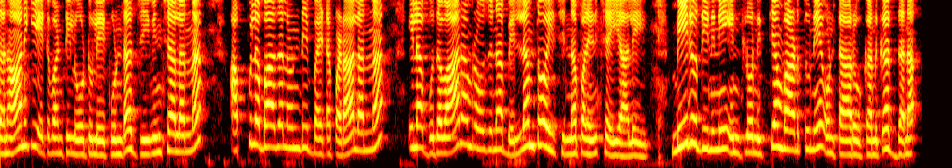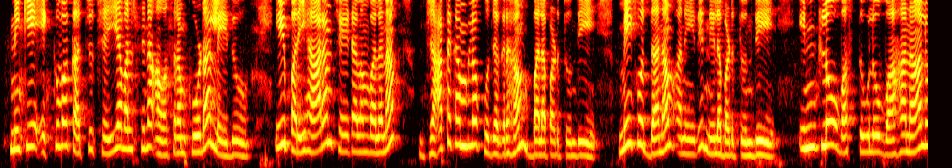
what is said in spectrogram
ధనానికి ఎటువంటి లోటు లేకుండా జీవించాలన్నా అప్పుల బాధ నుండి బయటపడాలన్నా ఇలా బుధవారం రోజున బెల్లంతో ఈ చిన్న పనిని చేయాలి. మీరు దీనిని ఇంట్లో నిత్యం వాడుతూనే ఉంటారు. కనుక ధన నీకు ఎక్కువ ఖర్చు చేయవలసిన అవసరం కూడా లేదు. ఈ పరిహారం చేయటం వలన జాతకంలో కుజగ్రహం బలపడుతుంది. మీకు ధనం అనేది నిలబడుతుంది. ఇంట్లో వస్తువులు వాహనాలు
